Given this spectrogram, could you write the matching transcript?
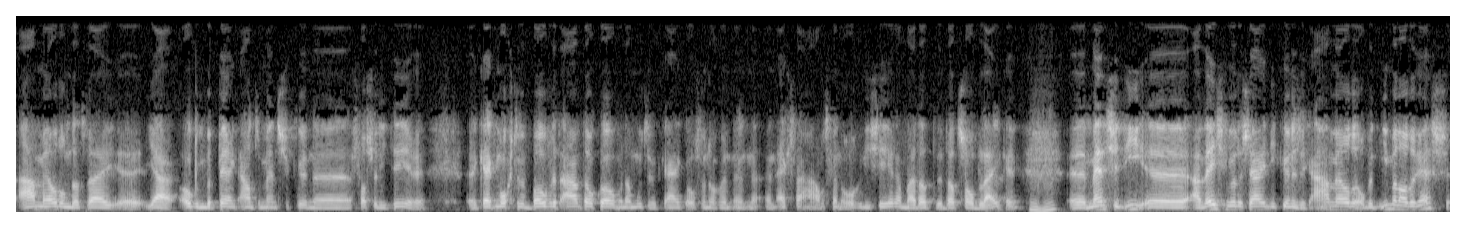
aanmelden, omdat wij ja, ook een beperkt aantal mensen kunnen faciliteren. kijk, mochten we boven het aantal komen, dan moeten we kijken of we nog een, een, een extra avond gaan organiseren, maar dat, dat zal blijken. Mm -hmm. mensen die aanwezig willen zijn, die kunnen zich aanmelden op een e-mailadres.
